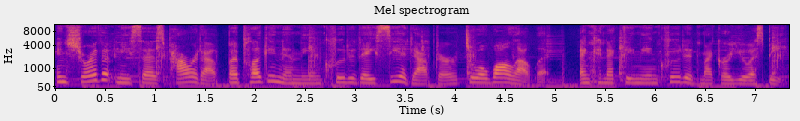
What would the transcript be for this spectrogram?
Ensure that Mysa is powered up by plugging in the included AC adapter to a wall outlet and connecting the included micro USB.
